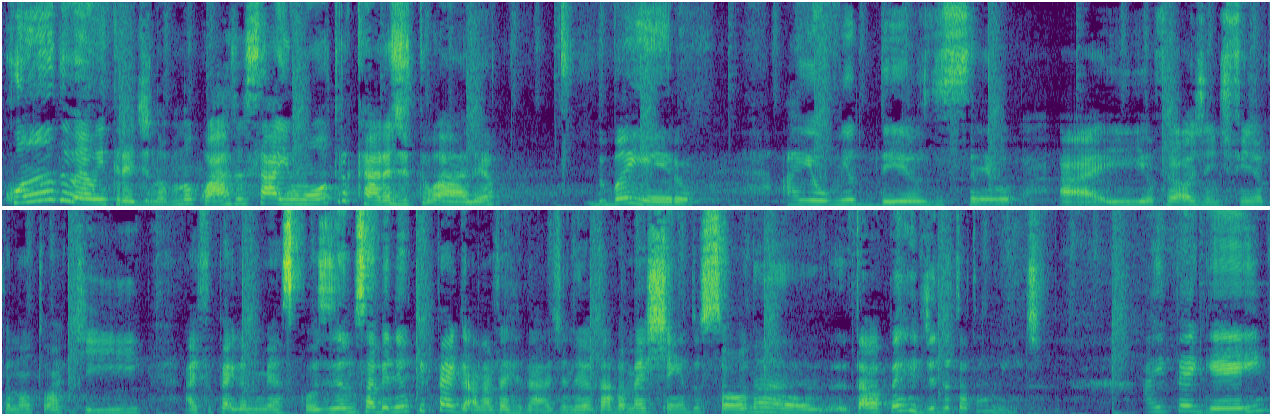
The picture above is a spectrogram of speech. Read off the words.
quando eu entrei de novo no quarto, saiu um outro cara de toalha do banheiro. Aí eu, meu Deus do céu. Aí eu falei, ó, oh, gente, finja que eu não tô aqui. Aí fui pegando minhas coisas, eu não sabia nem o que pegar, na verdade, né? Eu tava mexendo só na. Eu tava perdida totalmente. Aí peguei,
